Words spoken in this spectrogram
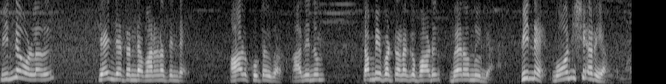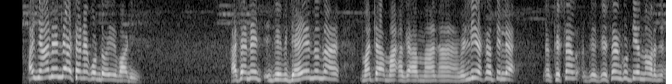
പിന്നെ ഉള്ളത് ജയൻ ചേട്ടന്റെ മരണത്തിന്റെ ആൾക്കൂട്ടം ഇതാണ് അതിനും തമ്പി പെട്ടണക്ക് പാട് വേറൊന്നുമില്ല. പിന്നെ മോനിഷ അറിയാം അത് ഞാനല്ലേ ആശാനെ കൊണ്ടുപോയി പാടി? ആശാനെ ജ- ജയൻ എന്ന മറ്റേ വെള്ളി വെള്ളിയക്ഷത്തിലെ കൃഷ്ണ കൃഷ്ണൻകുട്ടി എന്ന് പറഞ്ഞ്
